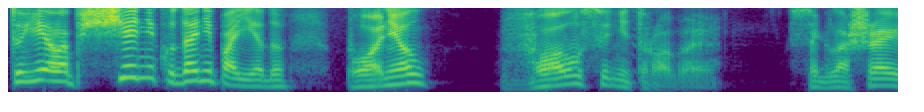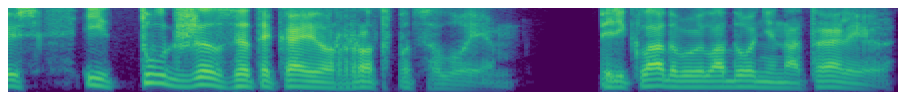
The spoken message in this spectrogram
то я вообще никуда не поеду». «Понял. Волосы не трогаю». Соглашаюсь и тут же затыкаю рот поцелуем. Перекладываю ладони на талию,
